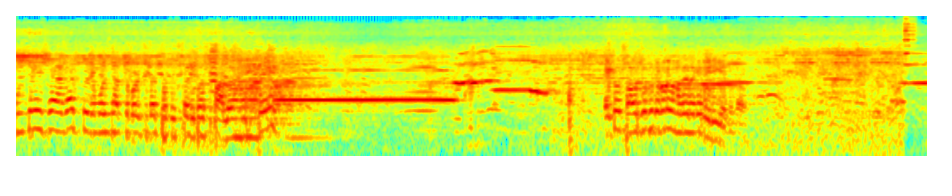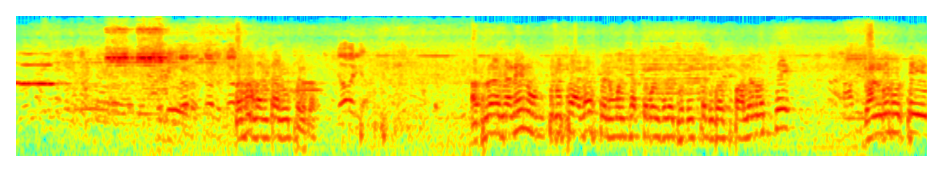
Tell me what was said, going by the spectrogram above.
উনত্রিশে আগস্ট তৃণমূল ছাত্র পরিষদের প্রতিষ্ঠা দিবস পালন হচ্ছে। একটু সহযোগিতা করে ওনাদের থেকে বেরিয়ে যেতে আপনারা জানেন উনত্রিশে আগস্ট তৃণমূল ছাত্র পরিষদের প্রতিষ্ঠা দিবস পালন হচ্ছে। গান্ধী মূর্তির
